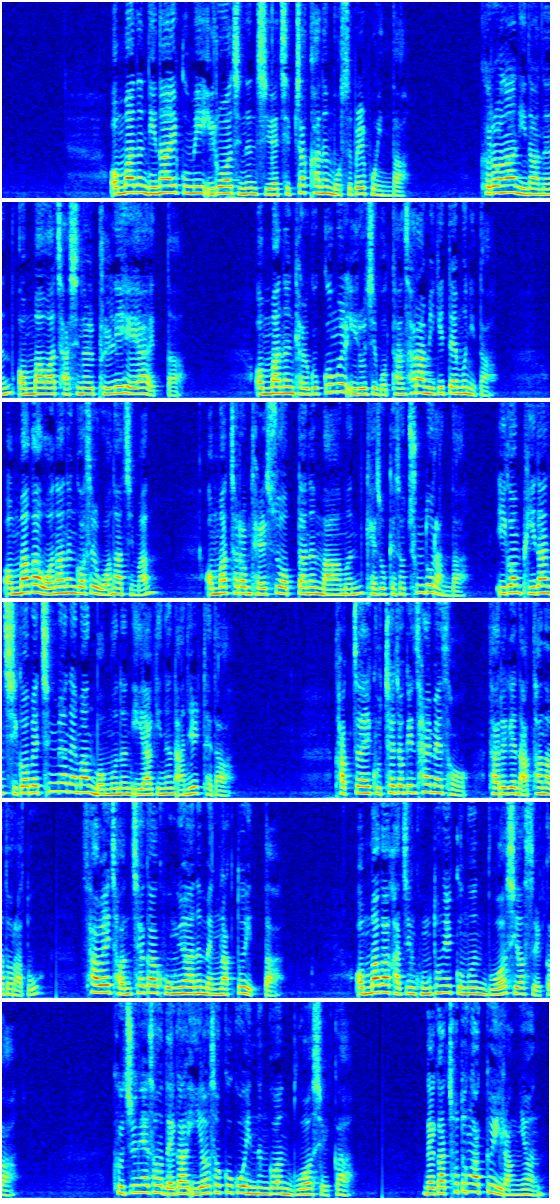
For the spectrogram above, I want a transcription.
엄마는 니나의 꿈이 이루어지는지에 집착하는 모습을 보인다. 그러나 니나는 엄마와 자신을 분리해야 했다. 엄마는 결국 꿈을 이루지 못한 사람이기 때문이다. 엄마가 원하는 것을 원하지만 엄마처럼 될 수 없다는 마음은 계속해서 충돌한다. 이건 비단 직업의 측면에만 머무는 이야기는 아닐 테다. 각자의 구체적인 삶에서 다르게 나타나더라도 사회 전체가 공유하는 맥락도 있다. 엄마가 가진 공통의 꿈은 무엇이었을까? 그 중에서 내가 이어서 꾸고 있는 건 무엇일까? 내가 초등학교 1학년,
